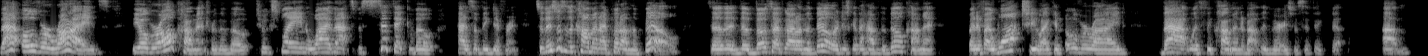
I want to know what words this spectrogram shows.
that overrides the overall comment for the vote to explain why that specific vote had something different. So this was the comment I put on the bill. So the, the votes I've got on the bill are just going to have the bill comment. But if I want to, I can override that with the comment about the very specific bill. Um,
